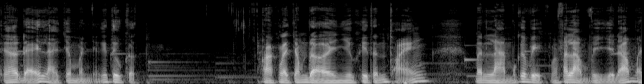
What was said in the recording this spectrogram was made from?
thì nó để lại cho mình những cái tiêu cực hoặc là trong đời nhiều khi thỉnh thoảng mình làm một cái việc mà phải làm vì gì đó mà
